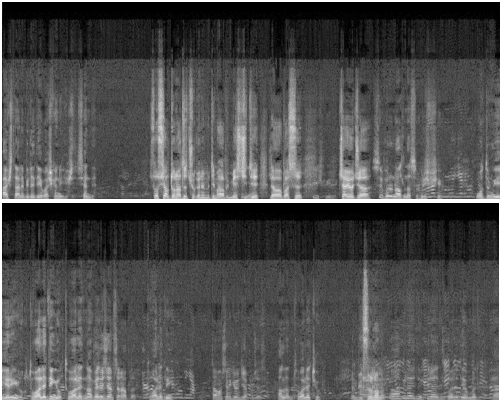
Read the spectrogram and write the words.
Kaç tane belediye başkanı geçti? Sen de. Sosyal donatı çok önemli değil mi abi? Mescidi, lavabası, Hiçbir çay ocağı. Sıfırın altında sıfır hiçbir şey yok. Oturmuyor yerin yok. Tuvaletin yok. Tuvaletin affedin. Vereceğim sana abla. Tuvaletin yok. Tamam seni görünce yapmayacağız. Anladın mı? Tuvalet yok. En büyük sorun o mu? Aa bir aydır, bir aydır tuvalet yapmadım. Ya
